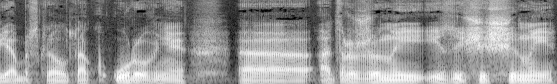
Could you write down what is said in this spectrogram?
я бы сказал так, уровне э, отражены и защищены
